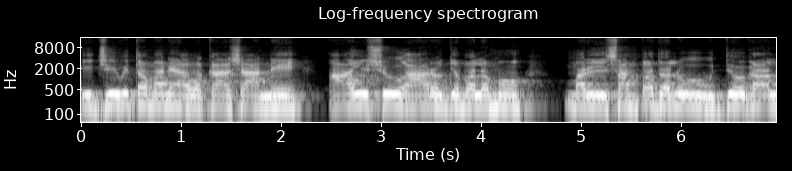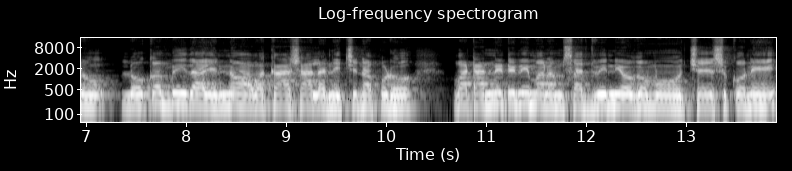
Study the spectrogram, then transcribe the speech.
ఈ జీవితం అనే అవకాశాన్ని ఆయుష్ ఆరోగ్య బలము మరి సంపదలు ఉద్యోగాలు లోకం మీద ఎన్నో అవకాశాలను ఇచ్చినప్పుడు వాటన్నిటినీ మనం సద్వినియోగము చేసుకొని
